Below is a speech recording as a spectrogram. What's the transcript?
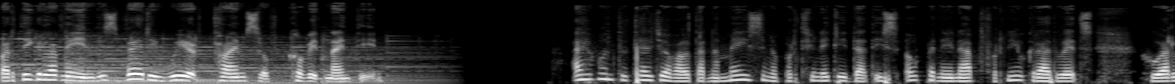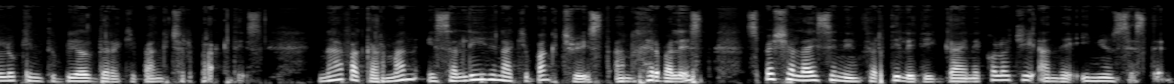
particularly in these very weird times of COVID 19. I want to tell you about an amazing opportunity that is opening up for new graduates who are looking to build their acupuncture practice. Nava Karman is a leading acupuncturist and herbalist specializing in fertility, gynecology, and the immune system.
